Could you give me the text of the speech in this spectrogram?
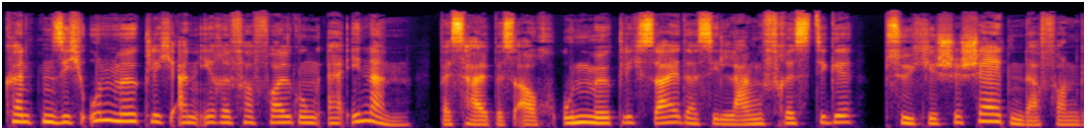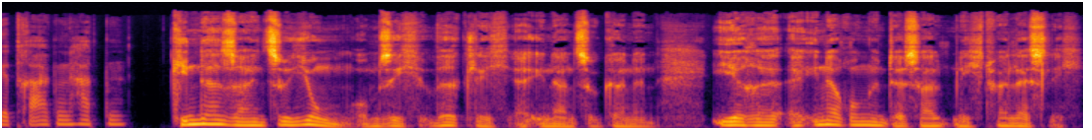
könnten sich unmöglich an ihre Verfolgung erinnern, weshalb es auch unmöglich sei, dass sie langfristige psychische Schäden davongetragen hatten. Kinder seien zu jung, um sich wirklich erinnern zu können, ihre Erinnerungen deshalb nicht verlässlich.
